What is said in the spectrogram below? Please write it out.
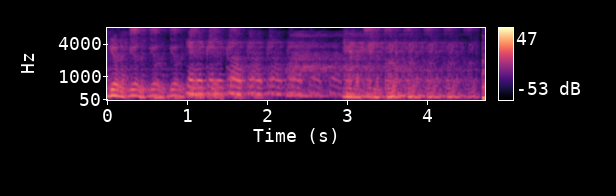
Galaxy Pop. Galaxy Pop.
